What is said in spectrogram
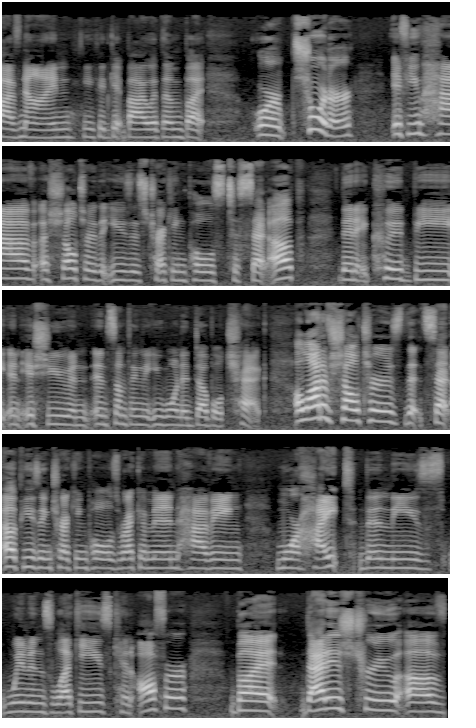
5'9, you could get by with them, but or shorter, if you have a shelter that uses trekking poles to set up, then it could be an issue and, and something that you want to double check. A lot of shelters that set up using trekking poles recommend having more height than these women's Lekis can offer, but that is true of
